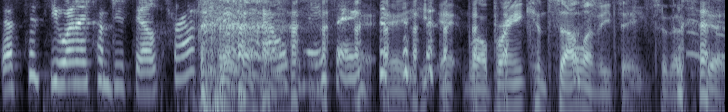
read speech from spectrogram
That's it. Do you want to come do sales for us? that was amazing. Hey, he- eh, well, Brant can sell anything, so that's good.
